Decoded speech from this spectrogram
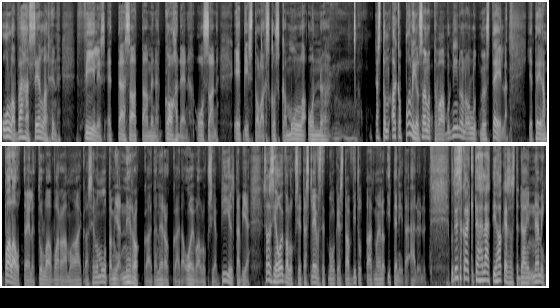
olla vähän sellainen fiilis, että tämä saattaa mennä kahden osan epistolaksi, koska mulla on Tästä on aika paljon sanottavaa, mutta niin on ollut myös teillä. Ja teidän palautteille tullaan varaamaan aikaa. Siellä on muutamia nerokkaita, nerokkaita oivalluksia, viiltäviä. Sellaisia oivalluksia tästä levystä, että mä oikeastaan vituttaa, että mä en ole itse niitä älynyt. Mutta yhtä kaikki tähän lähti hakemaan sitä Dynamic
